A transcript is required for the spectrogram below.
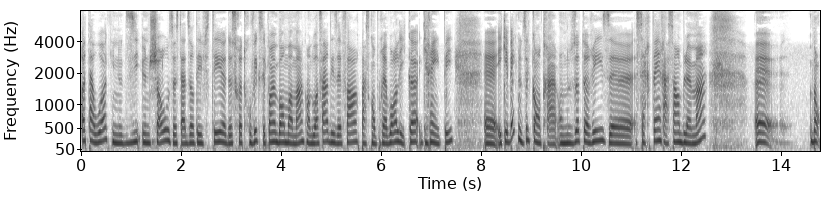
Ottawa qui nous dit une chose, c'est-à-dire d'éviter euh, de se retrouver que c'est pas un bon moment, qu'on doit faire des efforts parce qu'on pourrait voir les cas grimper. Euh, et Québec nous dit le contraire. On nous autorise euh, certains rassemblements. bon,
